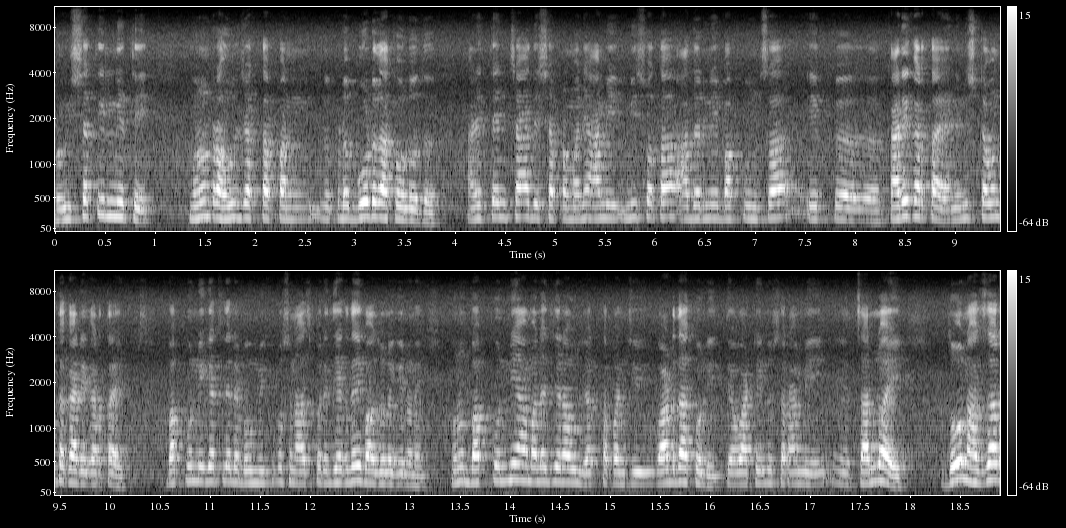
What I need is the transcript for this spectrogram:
भविष्यातील नेते म्हणून राहुल जगतापांकडं बोर्ड दाखवलं होतं. आणि त्यांच्या आदेशाप्रमाणे आम्ही मी स्वतः आदरणीय बापूंचा एक कार्यकर्ता आहे आणि निष्ठावंत कार्यकर्ता आहे. बापूंनी घेतलेल्या भूमिकेपासून आजपर्यंत एकदाही बाजूला गेलो नाही. म्हणून बापूंनी आम्हाला जी राहुल जगतापांची वाट दाखवली त्या वाटेनुसार आम्ही चाललो आहे. दोन हजार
